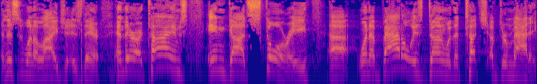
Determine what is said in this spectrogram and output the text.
And this is when Elijah is there. And there are times in God's story uh, when a battle is done with a touch of dramatic.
